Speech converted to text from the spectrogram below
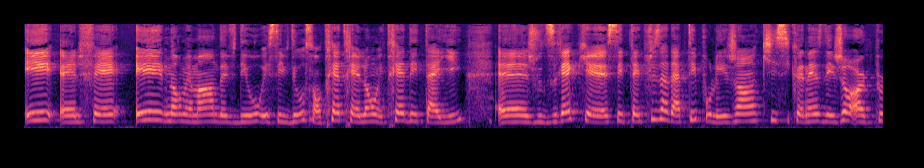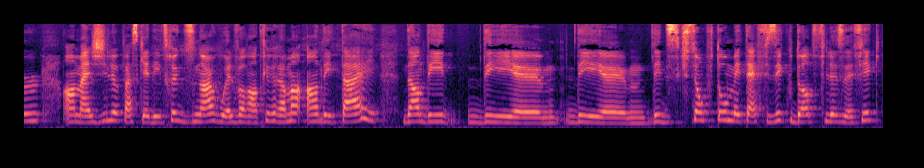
et elle fait énormément de vidéos et ses vidéos sont très, très longues et très détaillées. Euh, je vous dirais que c'est peut-être plus adapté pour les gens qui s'y connaissent déjà un peu en magie, là, parce qu'il y a des trucs d'une heure où elle va rentrer vraiment en détail dans des, des, des, des discussions plutôt métaphysiques ou d'ordre philosophique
